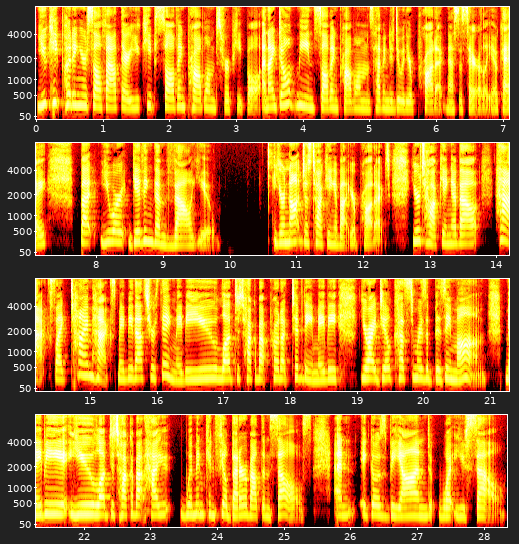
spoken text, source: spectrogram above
You keep putting yourself out there, you keep solving problems for people. And I don't mean solving problems having to do with your product necessarily, okay? But you are giving them value you're not just talking about your product. You're talking about hacks, like time hacks. Maybe that's your thing. Maybe you love to talk about productivity. Maybe your ideal customer is a busy mom. Maybe you love to talk about how you, women can feel better about themselves. And it goes beyond what you sell.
